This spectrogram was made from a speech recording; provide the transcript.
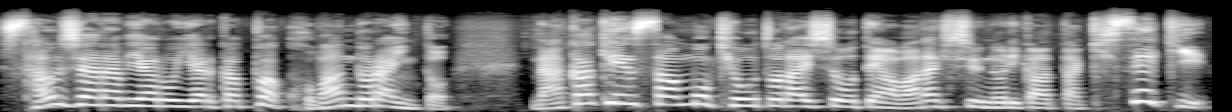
サウジアラビアロイヤルカップはコマンドラインと。中堅さんも京都大賞典は和田騎手に乗り換わったキセキ。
